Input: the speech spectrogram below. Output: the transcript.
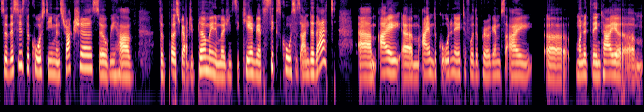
So this is the course team and structure. So we have the postgraduate diploma in emergency care, and we have six courses under that. Um, I um, I am the coordinator for the program, so I uh, monitor the entire um,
